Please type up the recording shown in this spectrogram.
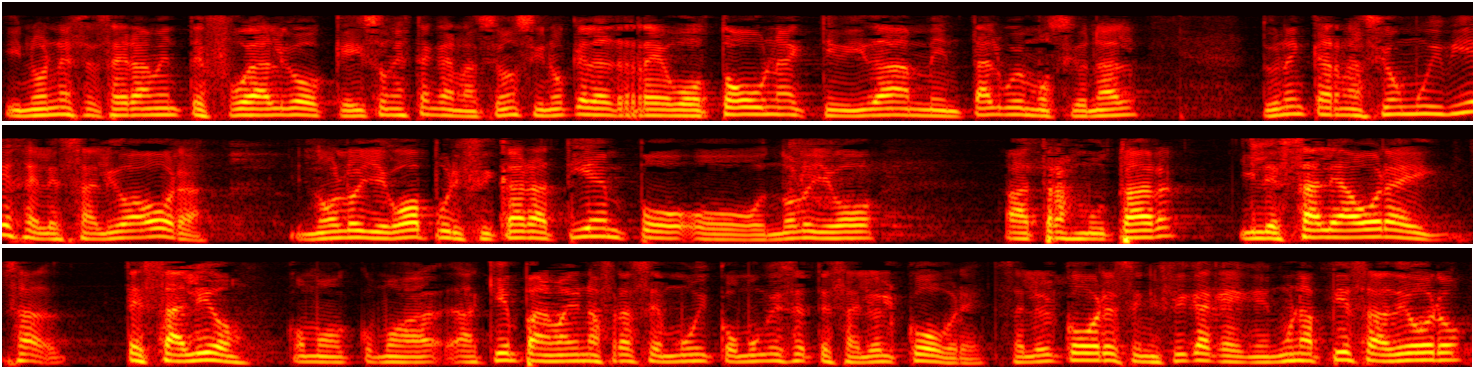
y no necesariamente fue algo que hizo en esta encarnación, sino que le rebotó una actividad mental o emocional de una encarnación muy vieja y le salió ahora. No lo llegó a purificar a tiempo o no lo llegó a transmutar y le sale ahora y te salió. Como, como aquí en Panamá hay una frase muy común que dice te salió el cobre. Salió el cobre significa que en una pieza de oro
